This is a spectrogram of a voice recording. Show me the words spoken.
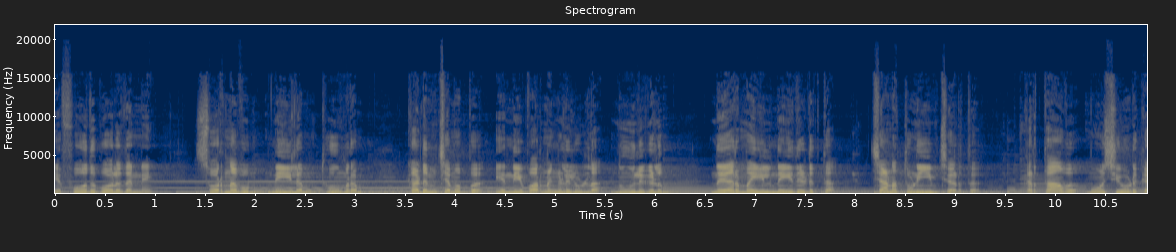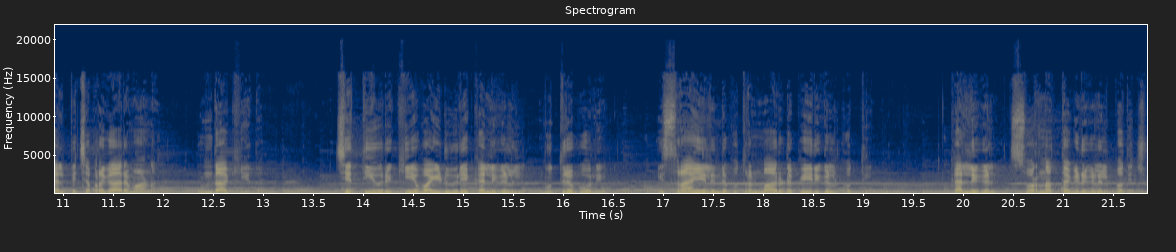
എഫോദ് പോലെ തന്നെ സ്വർണവും നീലം ധൂമ്രം കടും ചമപ്പ് എന്നീ വർണങ്ങളിലുള്ള നൂലുകളും നേർമയിൽ നെയ്തെടുത്ത ചണത്തുണിയും ചേർത്ത് കർത്താവ് മോശയോട് കൽപ്പിച്ച പ്രകാരമാണ് ഉണ്ടാക്കിയത്. ചെത്തിയൊരുക്കിയ വൈഡൂര്യ കല്ലുകളിൽ മുദ്ര പോലെ ഇസ്രായേലിന്റെ പുത്രന്മാരുടെ പേരുകൾ കൊത്തി. കല്ലുകൾ സ്വർണത്തകിടുകളിൽ പതിച്ചു.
